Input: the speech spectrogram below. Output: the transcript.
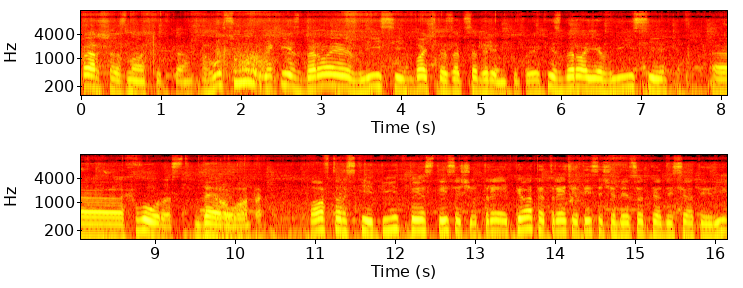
Перша знахідка. Гуцул, який збирає в лісі, бачите, за 50 гривень купив, який збирає в лісі е, хворост дерева. Так? Авторський підпис 5-3-1950 рік.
